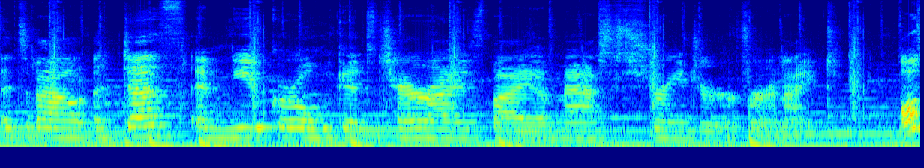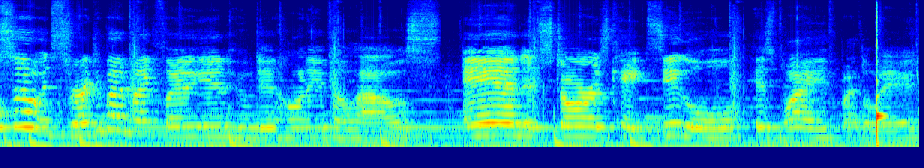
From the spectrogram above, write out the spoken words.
It's about a deaf and mute girl who gets terrorized by a masked stranger for a night. Also, it's directed by Mike Flanagan, who did Haunting of Hill House, and it stars Kate Siegel, his wife, by the way,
